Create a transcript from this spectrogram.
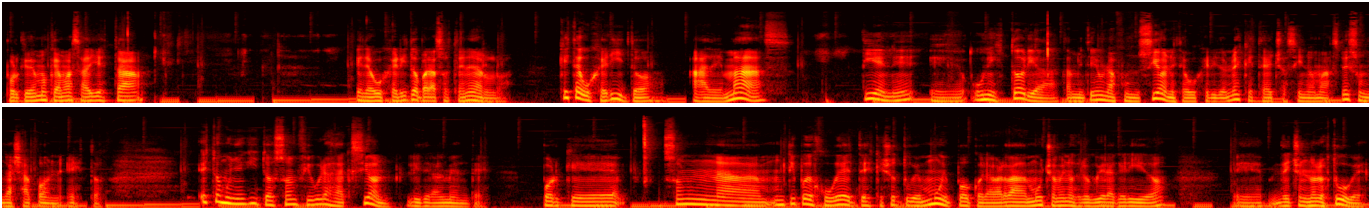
Porque vemos que además ahí está el agujerito para sostenerlo. Que este agujerito además tiene eh, una historia, también tiene una función este agujerito. No es que está hecho así nomás, no es un gallapón esto. Estos muñequitos son figuras de acción, literalmente. Porque son un tipo de juguetes que yo tuve muy poco, la verdad, mucho menos de lo que hubiera querido. Eh, de hecho, no los tuve.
